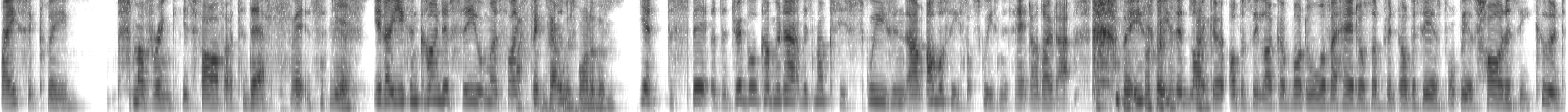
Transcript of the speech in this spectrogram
basically smothering his father to death. It's Yeah, you know you can kind of see almost like I think that the, was one of them. yeah the spit of the dribble coming out of his mouth because he's squeezing. Um, obviously he's not squeezing his head, I know that, but he's squeezing like a obviously like a model of a head or something. Obviously, as probably as hard as he could,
